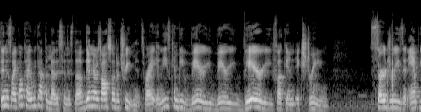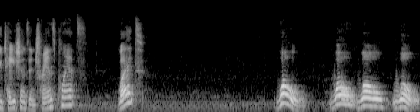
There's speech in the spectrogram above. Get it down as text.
Then it's like, okay, we got the medicine and stuff. Then there's also the treatments, right? And these can be very, very, very fucking extreme. Surgeries and amputations and transplants. What? Whoa. Whoa, whoa, whoa.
